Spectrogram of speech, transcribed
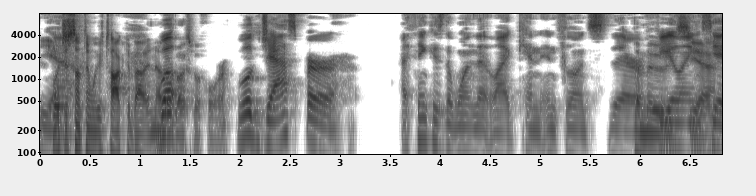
yeah. which is something we've talked about in other Well, books before. Well, Jasper, I think, is the one that like can influence their The moods, feelings. yeah.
